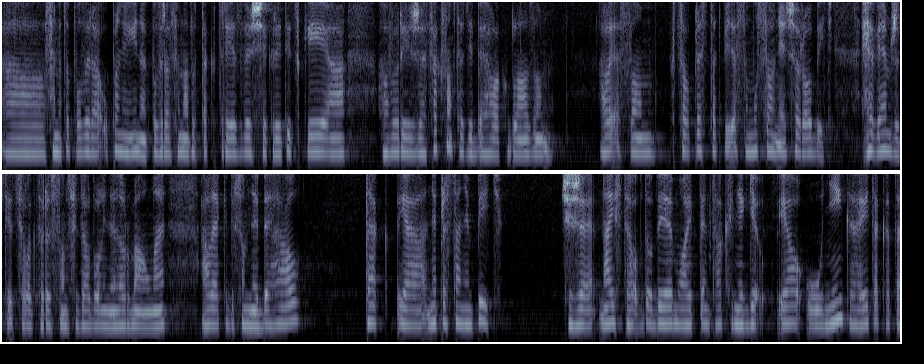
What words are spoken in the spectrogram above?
a sa na to pozerá úplne inak. Pozerá sa na to tak triezvejšie, kriticky a hovorí, že fakt som vtedy behal ako blázon. Ale ja som chcel prestať piť, ja som musel niečo robiť. Ja viem, že tie cele, ktoré som si dal, boli nenormálne, ale keby som nebehal, tak ja neprestanem piť. Čiže na isté obdobie mu aj tento niekde jeho únik, hej, taká tá,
